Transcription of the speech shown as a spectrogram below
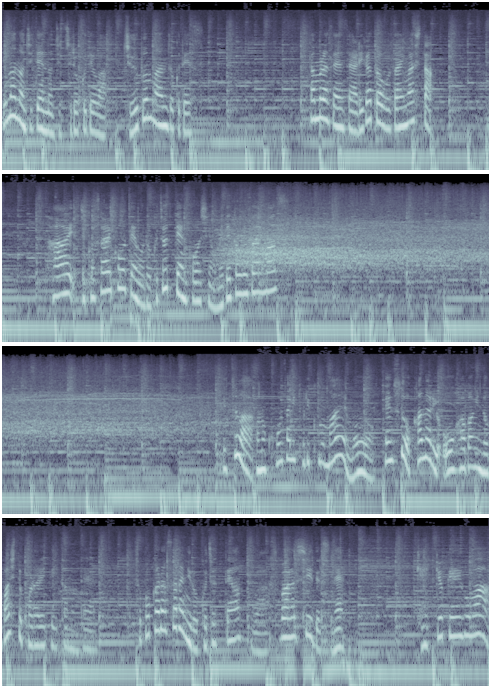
今の時点の実力では十分満足です。田村先生ありがとうございました。はい自己最高点を60点更新おめでとうございます。実はこの講座に取り組む前も点数をかなり大幅に伸ばしてこられていたのでそこからさらに60点アップは素晴らしいですね。結局英語は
